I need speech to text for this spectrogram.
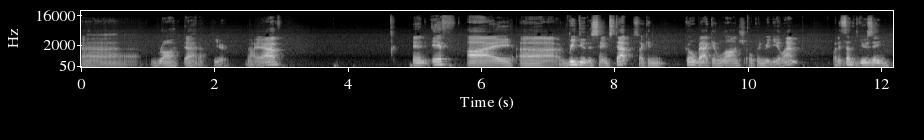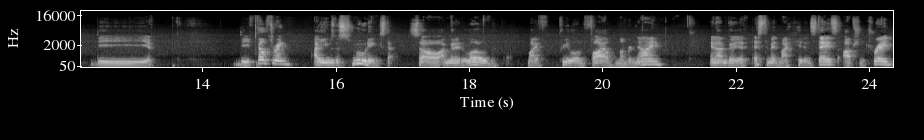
uh, raw data here that I have. And if I uh, redo the same step, so I can go back and launch OpenBDLM, but instead of using the, the filtering, I use the smoothing step. So I'm going to load my preload file number 9, and I'm going to estimate my hidden states, option 3,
